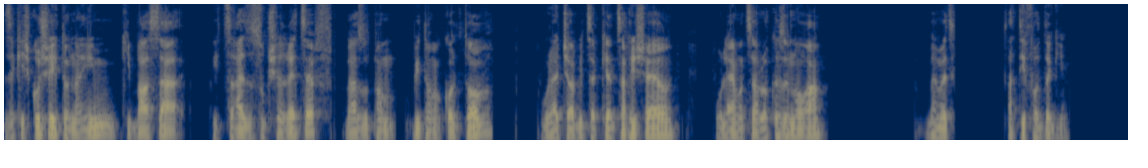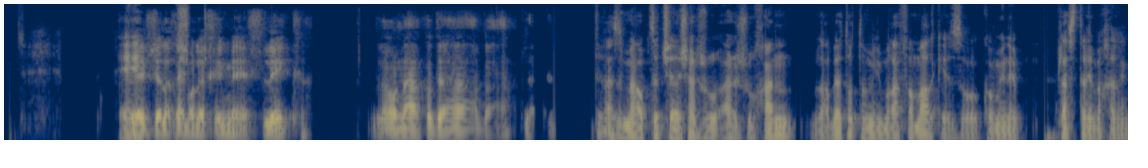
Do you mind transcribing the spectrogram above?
זה קשקוש העיתונאים, כי ברסה יצרה איזה סוג של רצף, ואז עוד פעם, פתאום הכל טוב, אולי צ'אבי כן צריך להישאר, אולי המצב לא כזה נורא, באמת עטיפות דגים. הלב שלכם הולך עם פליק לעונה הבאה? תראה, זה מהאופציות שיש על השולחן, זה הרבה יותר טוב ממרפה מרקז או כל מיני פלסטרים אחרים.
